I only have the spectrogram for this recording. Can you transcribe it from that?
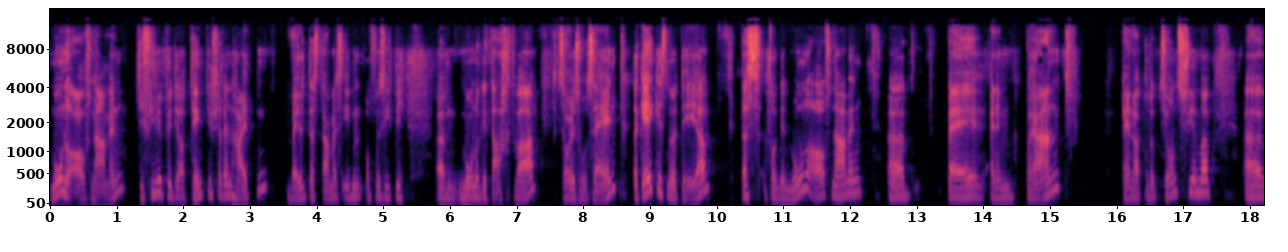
Monoaufnahmen, die viele für die authentischeren halten, weil das damals eben offensichtlich ähm, Mono gedacht war, soll so sein. Der Gag ist nur der, dass von den Monoaufnahmen äh, bei einem Brand einer Produktionsfirma äh,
